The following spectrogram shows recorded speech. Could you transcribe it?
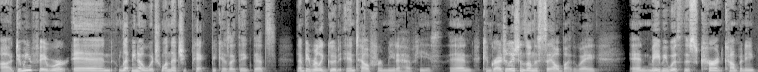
uh, do me a favor and let me know which one that you pick because I think that's That'd be really good intel for me to have, Heath. And congratulations on the sale, by the way. And maybe with this current company,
